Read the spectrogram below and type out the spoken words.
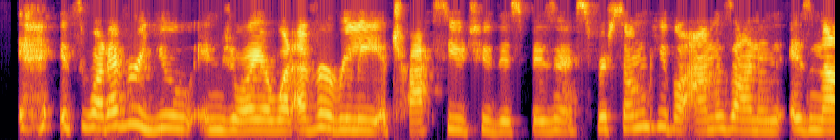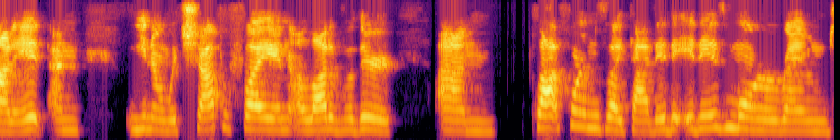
it's whatever you enjoy or whatever really attracts you to this business. For some people, Amazon is, is not it, and you know, with Shopify and a lot of other um, platforms like that, it, it is more around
